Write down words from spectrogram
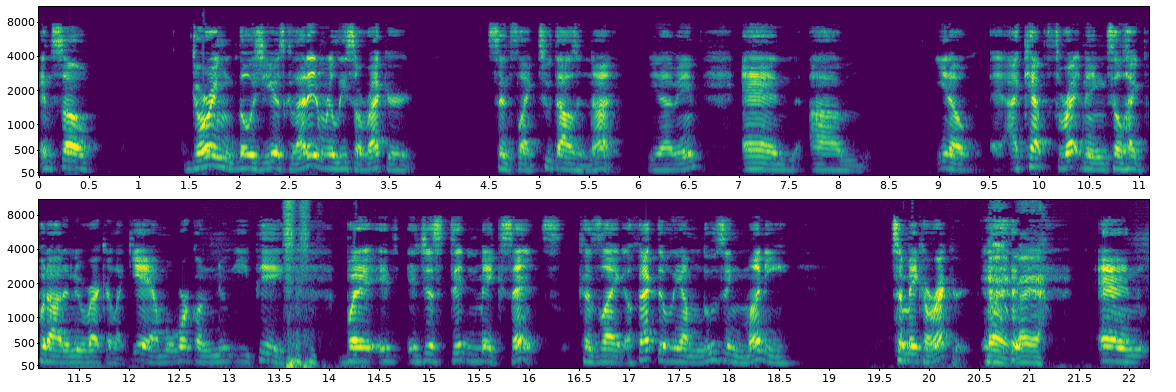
And so during those years, because I didn't release a record since like 2009, you know what I mean? And, um, you know, I kept threatening to like put out a new record, like, yeah, I'm gonna work on a new EP, but it, it, just didn't make sense because like effectively I'm losing money to make a record. Right, right, yeah. and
